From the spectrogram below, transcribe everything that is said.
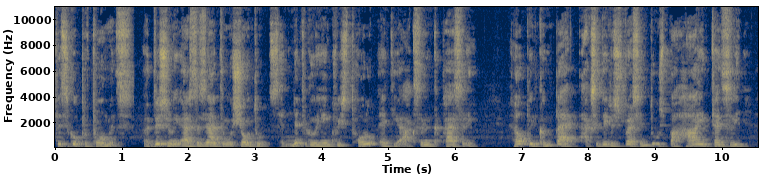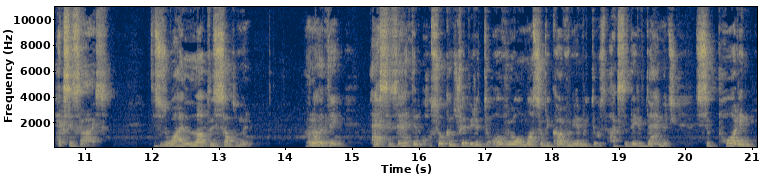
physical performance. Additionally, astaxanthin was shown to significantly increase total antioxidant capacity, helping combat oxidative stress induced by high intensity exercise. This is why I love this supplement. Another thing, astaxanthin also contributed to overall muscle recovery and reduced oxidative damage, supporting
